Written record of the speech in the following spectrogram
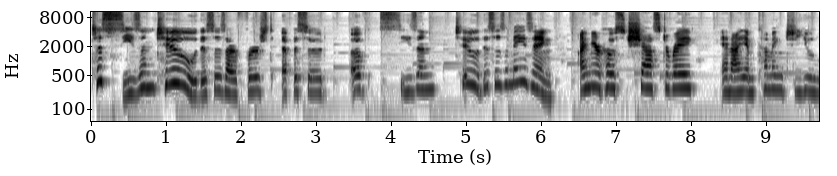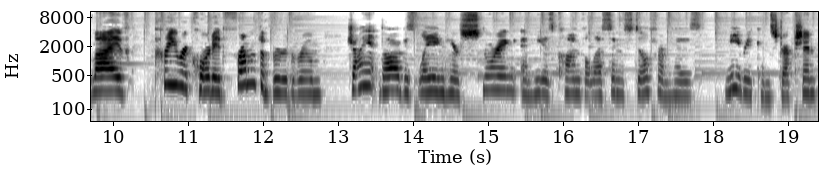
to season two. This is our first episode of season two. This is amazing. I'm your host, Shasta Ray, and I am coming to you live, pre recorded from the bird room. Giant Dog is laying here snoring, and he is convalescing still from his knee reconstruction.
